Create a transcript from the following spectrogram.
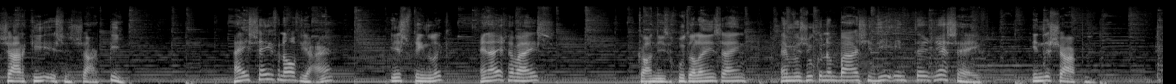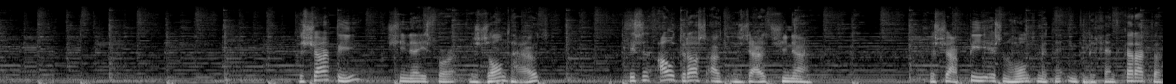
Sharky is een Sharpie. Hij is 7,5 jaar, is vriendelijk en eigenwijs. Kan niet goed alleen zijn en we zoeken een baasje die interesse heeft in de Sharpie. De Sharpie, Chinees voor zandhuid, is een oud ras uit Zuid-China. De Sharpie is een hond met een intelligent karakter.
